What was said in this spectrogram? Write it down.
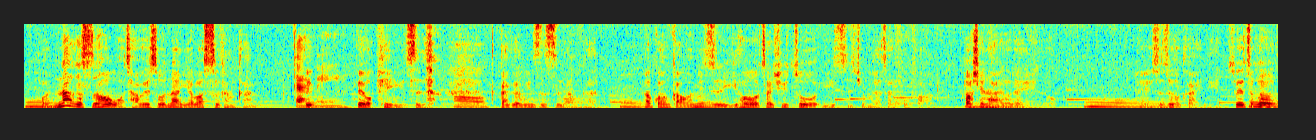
嗯，那个时候我才会说，那你要不要试看看？改名？被我骗一次。哦，改个名字试看看。嗯，那管改完名字以后再去做移植就没有再复发了，到现在还有在联络。嗯，哎，是这个概念，所以这个、嗯、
